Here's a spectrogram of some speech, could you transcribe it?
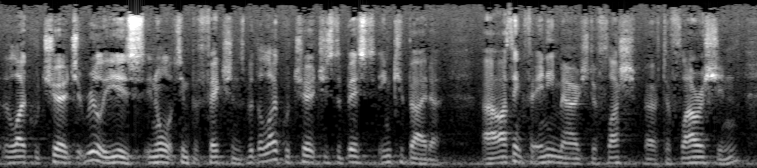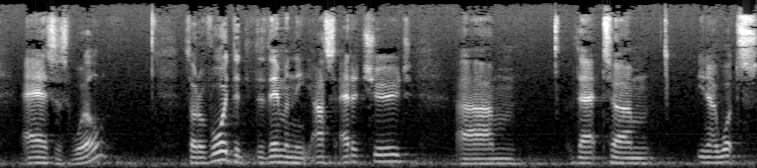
the local church, it really is in all its imperfections, but the local church is the best incubator, I think, for any marriage to, flush, to flourish in, as as well. So to avoid the, the them and the us attitude, um, that um, you know what's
